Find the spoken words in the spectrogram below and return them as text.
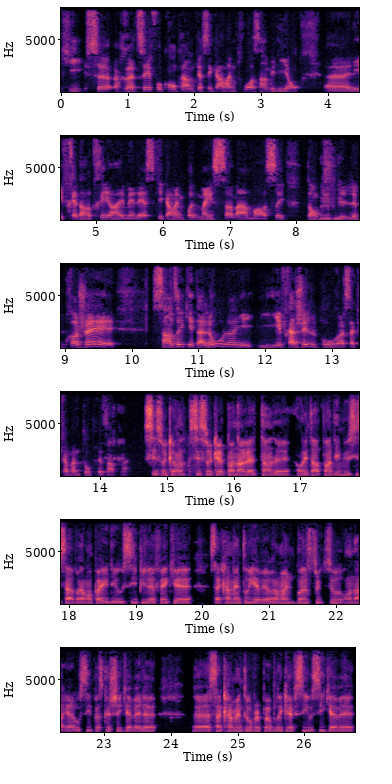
qui se retire. Il faut comprendre que c'est quand même 300 millions les frais d'entrée en MLS, qui est quand même pas une mince somme à amasser. Donc, mm-hmm. le projet sans dire qu'il est à l'eau, il, est fragile pour euh, Sacramento présentement. C'est sûr que pendant le temps de on est en pandémie aussi, ça a vraiment pas aidé aussi. Puis le fait que Sacramento, il y avait vraiment une bonne structure en arrière aussi, parce que je sais qu'il y avait le euh, Sacramento Republic FC aussi qui avait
